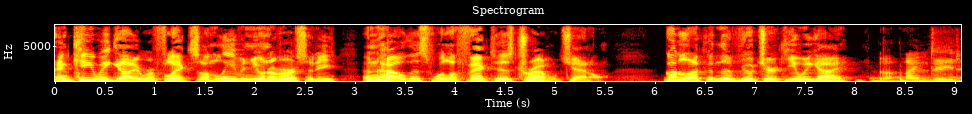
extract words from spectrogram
And Kiwi Guy reflects on leaving university and how this will affect his travel channel. Good luck in the future, Kiwi Guy. I indeed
